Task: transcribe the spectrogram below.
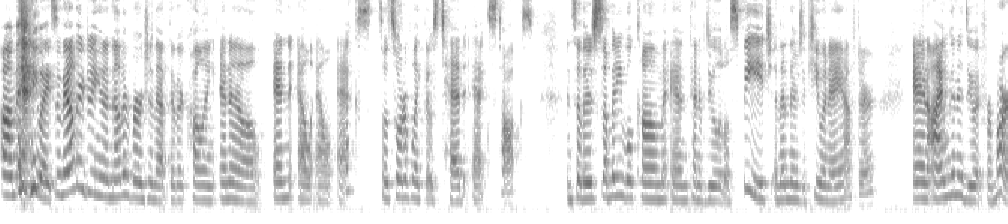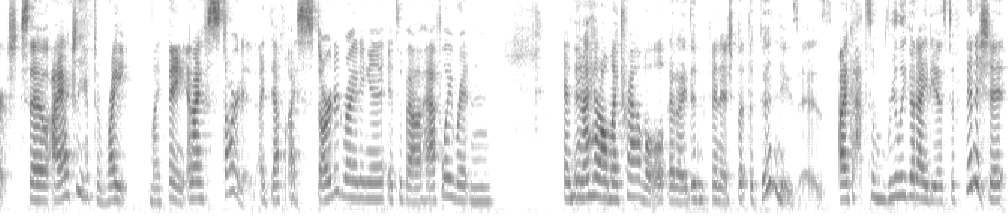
Um, anyway, so now they're doing another version that they're calling NL, NLLX. So it's sort of like those TEDx talks. And so there's somebody will come and kind of do a little speech and then there's a Q&A after and I'm going to do it for March. So I actually have to write my thing and I've started. I definitely I started writing it. It's about halfway written. And then I had all my travel and I didn't finish. But the good news is I got some really good ideas to finish it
